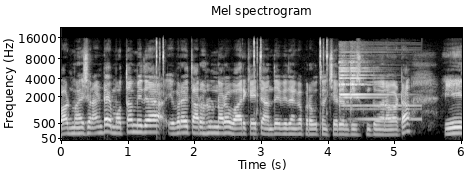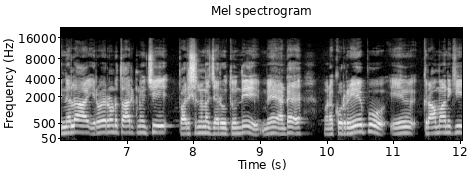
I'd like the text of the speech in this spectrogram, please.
వార్డు మహేశ్వర్. అంటే మొత్తం మీద ఎవరైతే అర్హులు ఉన్నారో వారికైతే అందే విధంగా ప్రభుత్వం చర్యలు తీసుకుంటుందన్నమాట. ఈ నెల ఇరవై రెండు తారీఖు నుంచి పరిశీలన జరుగుతుంది. మే అంటే మనకు రేపు ఏ గ్రామానికి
